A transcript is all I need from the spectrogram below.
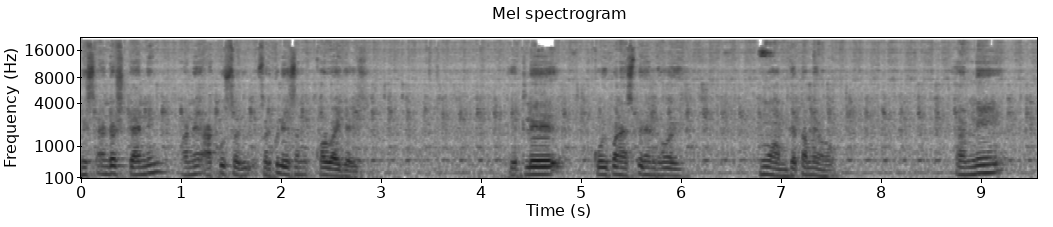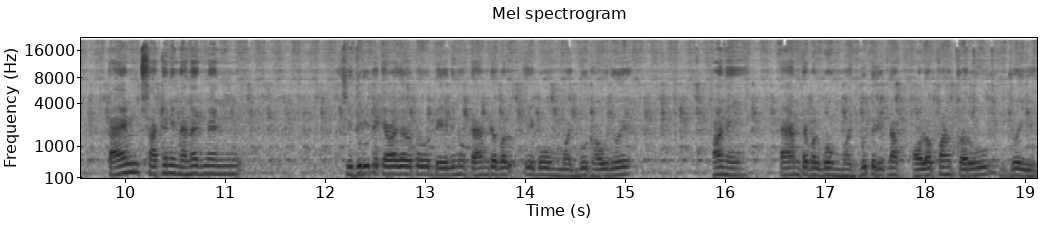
મિસઅન્ડરસ્ટેન્ડિંગ અને આખું સર્ક્યુલેશન ખોરવાઈ જાય છે. એટલે કોઈ પણ એસ્પિરન્ટ હોય, હું આમ કે તમે હો, એમની ટાઈમ સાથેની મેનેજમેન્ટ સીધી રીતે કહેવા જાવ તો ડેલીનું ટાઈમ ટેબલ એ બહુ મજબૂત હોવું જોઈએ અને ટાઈમ ટેબલ બહુ મજબૂત રીતના ફોલો પણ કરવું જોઈએ.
